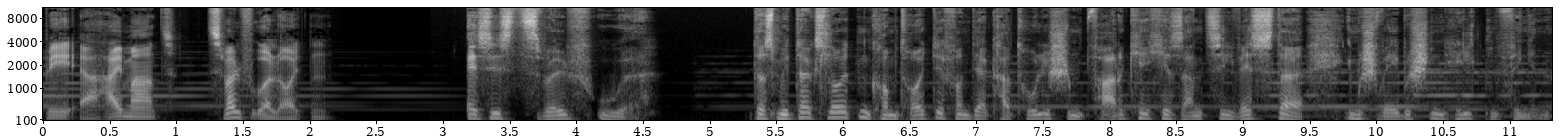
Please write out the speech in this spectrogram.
BR Heimat, 12 Uhr läuten. Es ist 12 Uhr. Das Mittagsläuten kommt heute von der katholischen Pfarrkirche St. Silvester im schwäbischen Hiltenfingen.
